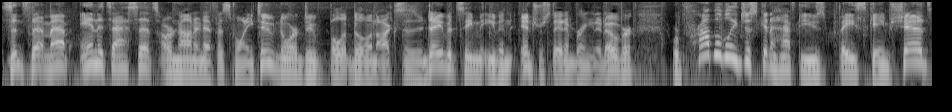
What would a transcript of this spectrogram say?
since that map and its assets are not in FS22, nor do Bullet Bill and Oxygen David seem even interested in bringing it over, we're probably just going to have to use base game sheds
